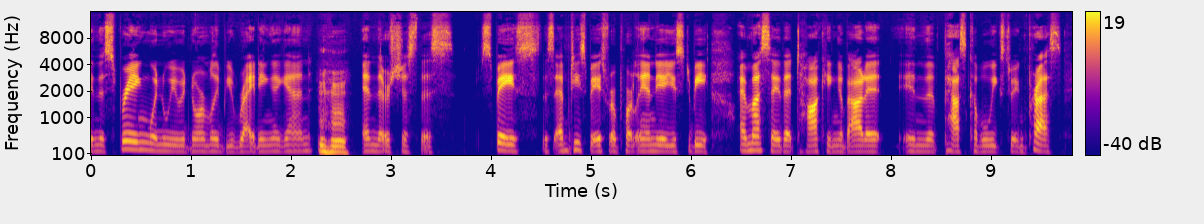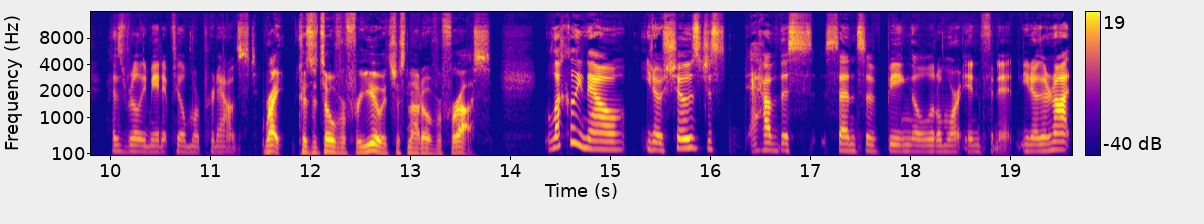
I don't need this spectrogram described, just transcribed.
in the spring when we would normally be writing again. Mm-hmm. And there's just this space, this empty space where Portlandia used to be. I must say that talking about it in the past couple weeks doing press has really made it feel more pronounced. Right, because it's over for you, it's just not over for us. Luckily now, you know, shows just have this sense of being a little more infinite. You know, they're not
